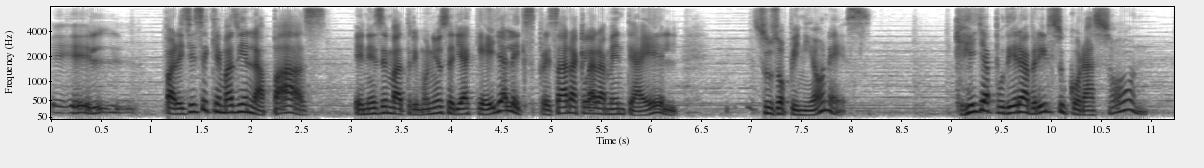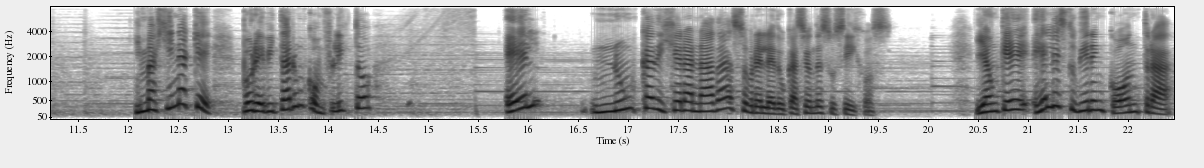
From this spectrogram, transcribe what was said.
El, pareciese que más bien la paz en ese matrimonio sería que ella le expresara claramente a él sus opiniones, que ella pudiera abrir su corazón. Imagina que por evitar un conflicto, él nunca dijera nada sobre la educación de sus hijos. Y aunque él estuviera en contra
